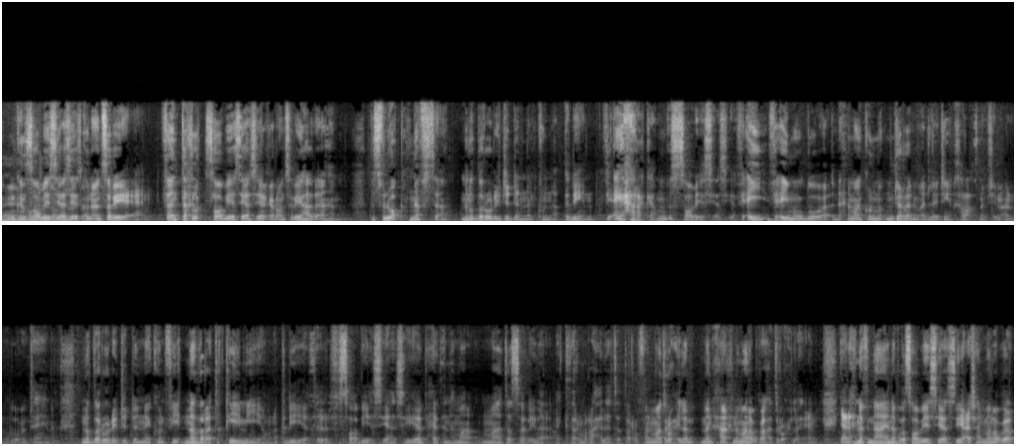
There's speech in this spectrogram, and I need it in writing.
إيه، ممكن الصوابيه السياسيه تكون عنصرية يعني. فأنت تخلق صوابية سياسية غير عنصرية هذا أهم. بس في الوقت نفسه من الضروري جدا أن نكون ناقدين. في أي حركة مو بس الصوابيه السياسيه في اي في أي موضوع نحن ما نكون مجرد مؤدلجين خلاص نمشي مع الموضوع انتهينا. من الضروري جدا إنه يكون في نظرة تقييمية ونقدية في, الصوابيه السياسية بحيث إنها ما ما تصل إلى أكثر مراحلها تطرفا. ما تروح إلى منحى إحنا ما نبغاها تروح له يعني. يعني إحنا في النهاية نبغى صوابيه سياسية عشان ما نبغى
